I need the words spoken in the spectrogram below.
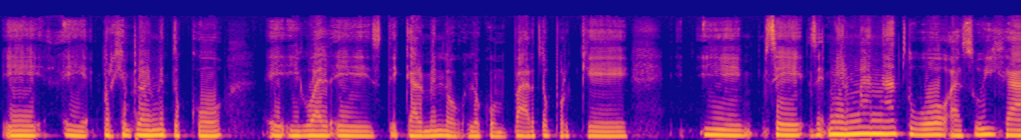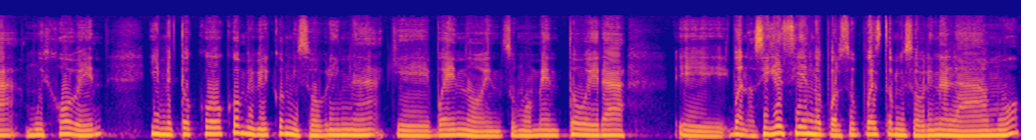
Eh, eh, por ejemplo, a mí me tocó, igual este Carmen lo, lo comparto porque mi hermana tuvo a su hija muy joven y me tocó convivir con mi sobrina que bueno en su momento era eh, bueno, sigue siendo, por supuesto, mi sobrina la amo,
